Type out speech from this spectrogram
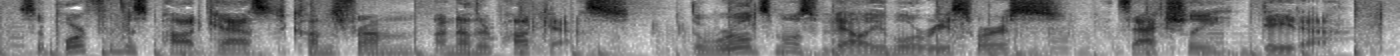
Support for this podcast comes from another podcast. The world's most valuable resource, it's actually data.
